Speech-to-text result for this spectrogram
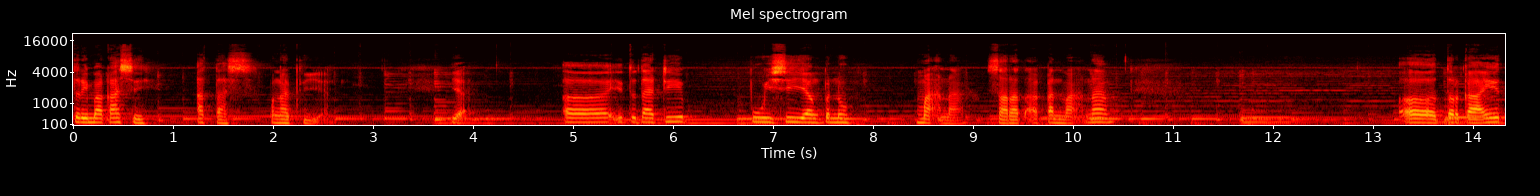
terima kasih atas pengabdian. Ya, uh, itu tadi puisi yang penuh makna, syarat akan makna uh, terkait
